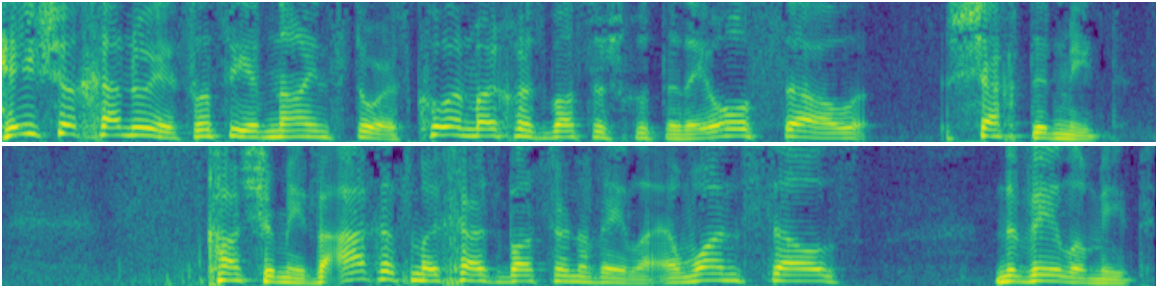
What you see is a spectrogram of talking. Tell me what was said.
Teisha chanuyas. Let's say you have nine stores. Kulan meichas basar shchuta. They all sell shechted meat, kosher meat. Va'achas meichas basar nevela, and one sells nevela meat.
